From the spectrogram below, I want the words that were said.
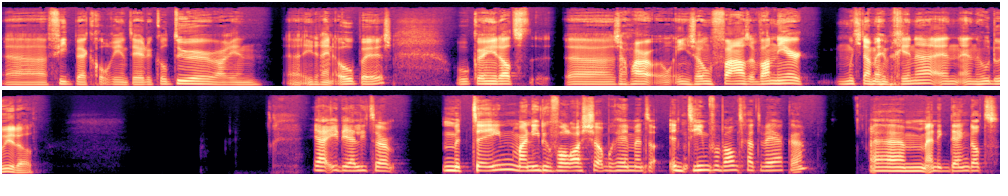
eh, feedback georiënteerde cultuur waarin eh, iedereen open is. Hoe kun je dat, eh, zeg maar, in zo'n fase, wanneer moet je daarmee beginnen en, en hoe doe je dat? ja idealiter meteen. Maar in ieder geval als je op een gegeven moment in teamverband gaat werken. Ehm, en ik denk dat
